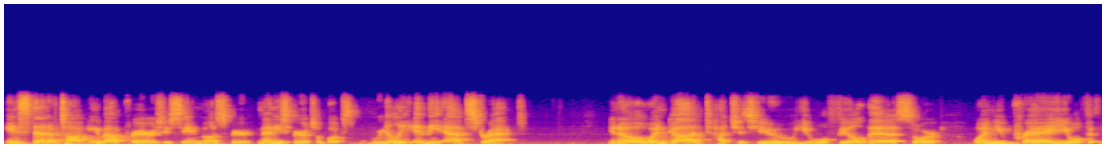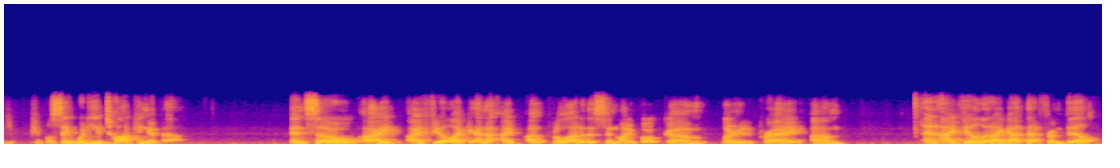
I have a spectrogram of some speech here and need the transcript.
Instead of talking about prayers you see in most spirit many spiritual books really in the abstract you know, when God touches you, you will feel this, or when you pray, you will. Feel, people say, "What are you talking about?" And so I, I feel like, and I, I put a lot of this in my book, um, Learning to Pray, um, and I feel that I got that from Bill.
